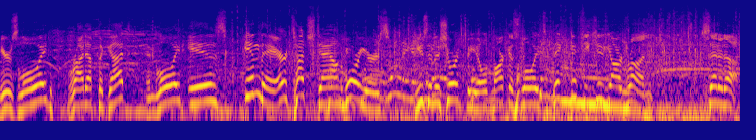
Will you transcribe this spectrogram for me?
Here's Lloyd right up the gut, and Lloyd is in there. Touchdown, Warriors using the short field. Marcus Lloyd's big 52 yard run set it up.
